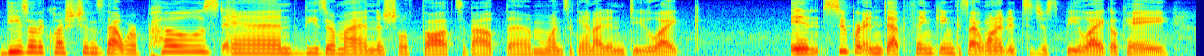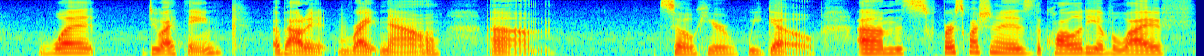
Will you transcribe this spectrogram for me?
These are the questions that were posed, and these are my initial thoughts about them. Once again, I didn't do like in super in depth thinking because I wanted it to just be like, okay, what do I think about it right now? Um, so here we go. Um, this first question is the quality of life.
